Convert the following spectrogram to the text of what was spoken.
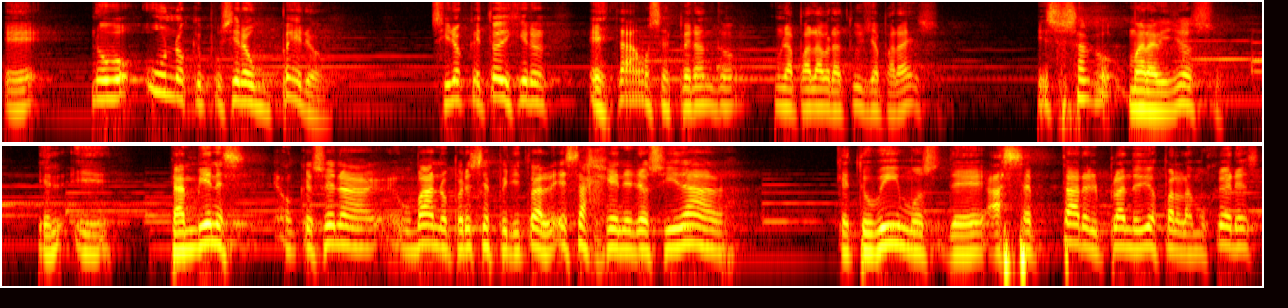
eh, no hubo uno que pusiera un pero, sino que todos dijeron, estábamos esperando una palabra tuya para eso. Eso es algo maravilloso. Y, también es, aunque suena humano, pero es espiritual, esa generosidad que tuvimos de aceptar el plan de Dios para las mujeres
